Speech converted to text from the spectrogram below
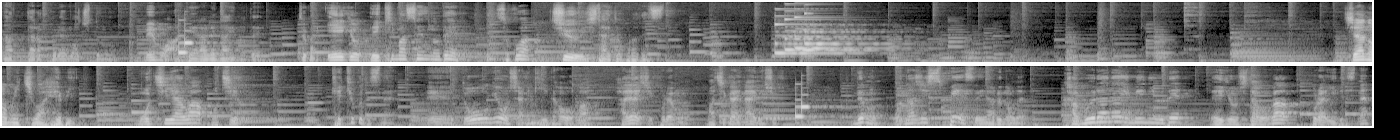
なったらこれもちょっともう目も当てられないのでというか営業できませんのでそこは注意したいところです蛇の道は蛇餅屋は餅屋結局ですね、えー、同業者に聞いた方が早いしこれはもう間違いないでしょうでも同じスペースでやるので被らないメニューで営業した方がこれはいいですね。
